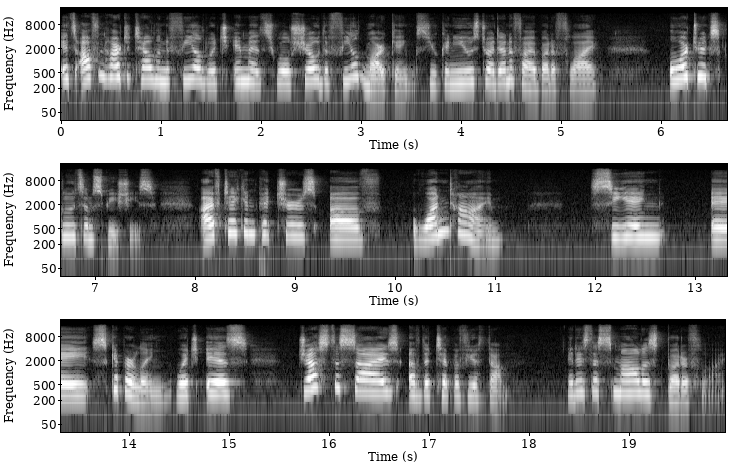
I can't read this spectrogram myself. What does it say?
It's often hard to tell in the field which image will show the field markings you can use to identify a butterfly or to exclude some species. I've taken pictures of one time seeing a skipperling, which is just the size of the tip of your thumb. It is the smallest butterfly.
